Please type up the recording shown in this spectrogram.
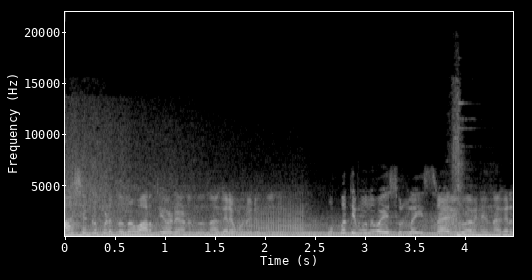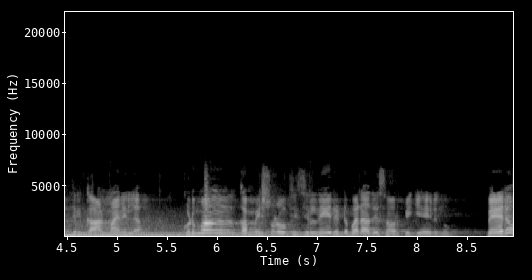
ആശങ്കപ്പെടുത്തുന്ന വാർത്തയോടെയാണ് ഇന്ന് നഗരം ഉണരുന്നത്. മുപ്പത്തിമൂന്ന് വയസ്സുള്ള ഇസ്രായേൽ യുവാവിനെ നഗരത്തിൽ കാണാനില്ല കുടുംബാംഗങ്ങൾ കമ്മീഷണർ ഓഫീസിൽ നേരിട്ട് പരാതി സമർപ്പിക്കുകയായിരുന്നു. പേരോ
